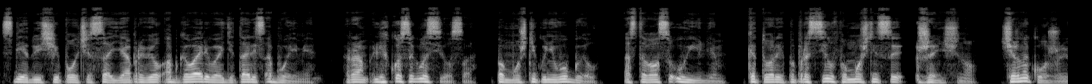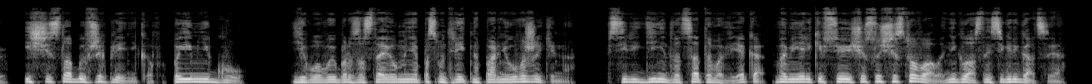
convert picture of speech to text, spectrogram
Следующие полчаса я провел, обговаривая детали с обоими. Рам легко согласился. Помощник у него был. Оставался Уильям который попросил в помощнице женщину, чернокожую, из числа бывших пленников, по имени Гу. Его выбор заставил меня посмотреть на парня уважительно. В середине 20 века в Америке все еще существовала негласная сегрегация,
